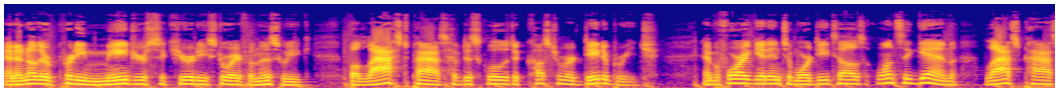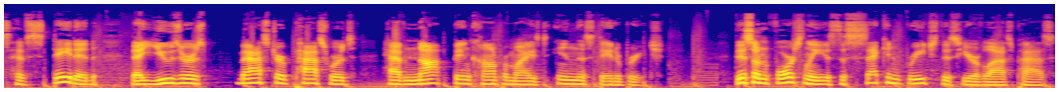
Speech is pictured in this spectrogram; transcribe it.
And another pretty major security story from this week, but LastPass have disclosed a customer data breach. And before I get into more details, once again, LastPass have stated that users' master passwords have not been compromised in this data breach. This, unfortunately, is the second breach this year of LastPass,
